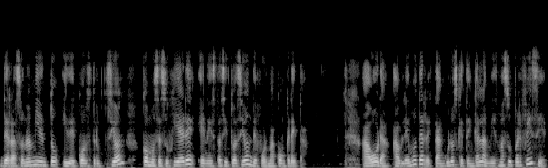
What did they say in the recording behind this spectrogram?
de razonamiento y de construcción, como se sugiere en esta situación de forma concreta. Ahora, hablemos de rectángulos que tengan la misma superficie.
